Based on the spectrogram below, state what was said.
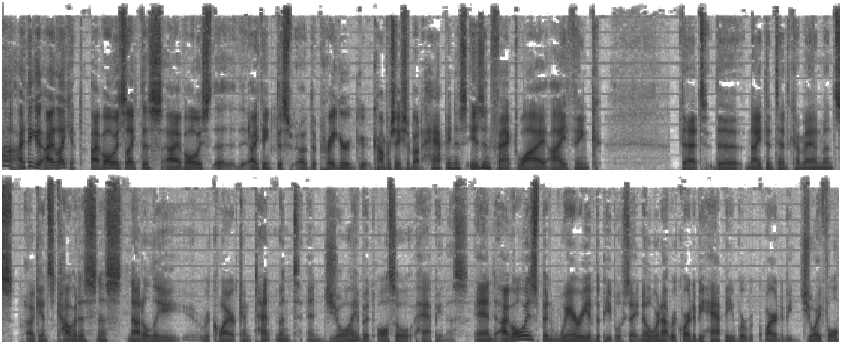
Uh, I think I like it. I've always liked this. I've always. Uh, I think this uh, the Prager g- conversation about happiness is in fact why I think that the ninth and tenth commandments against covetousness not only require contentment and joy, but also happiness. And I've always been wary of the people who say, "No, we're not required to be happy. We're required to be joyful."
